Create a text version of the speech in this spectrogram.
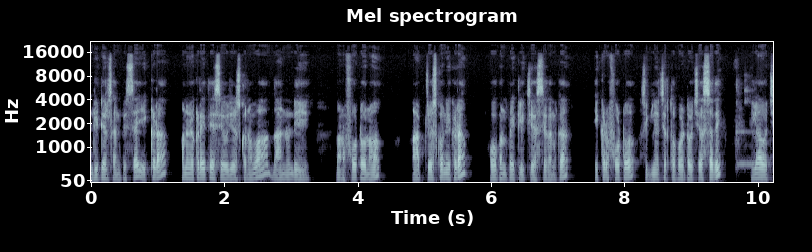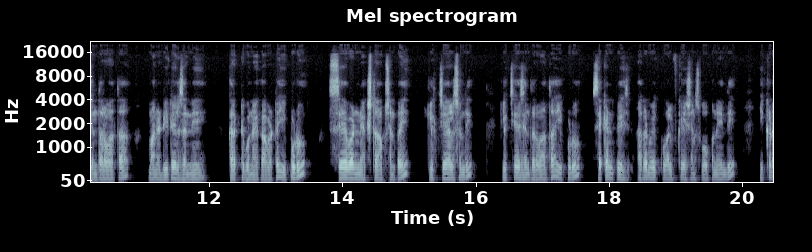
డీటెయిల్స్ కనిపిస్తాయి. ఇక్కడ మనం ఎక్కడైతే సేవ్ చేసుకున్నామో దాని నుండి మన ఫోటోను ఆప్ చేసుకొని ఇక్కడ ఓపెన్‌పై క్లిక్ చేస్తే కనుక ఇక్కడ ఫోటో సిగ్నేచర్‌తో పాటు వచ్చేస్తుంది ఇలా వచ్చిన తర్వాత మన డీటెయిల్స్ అన్నీ కరెక్ట్‌గా ఉన్నాయి కాబట్టి ఇప్పుడు సేవ్ అండ్ నెక్స్ట్ ఆప్షన్‌పై క్లిక్ చేయాల్సి ఉంది. క్లిక్ చేసిన తర్వాత ఇప్పుడు second page academic qualifications open అయింది. ఇక్కడ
